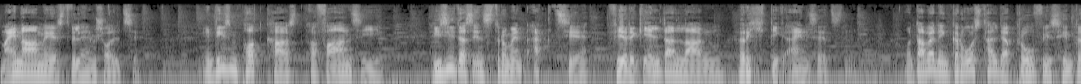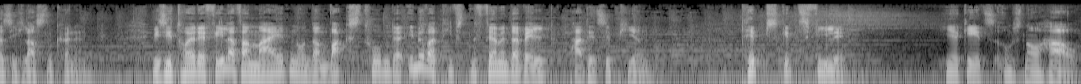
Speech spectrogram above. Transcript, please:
Mein Name ist Wilhelm Scholze. In diesem Podcast erfahren Sie, wie Sie das Instrument Aktie für Ihre Geldanlagen richtig einsetzen und dabei den Großteil der Profis hinter sich lassen können. Wie Sie teure Fehler vermeiden und am Wachstum der innovativsten Firmen der Welt partizipieren. Tipps gibt's viele. Hier geht's ums Know-how.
